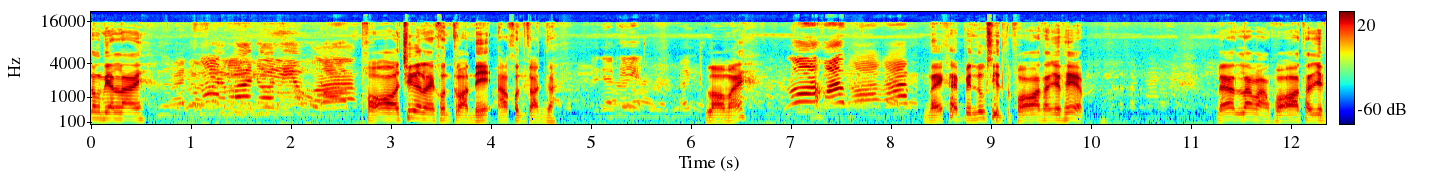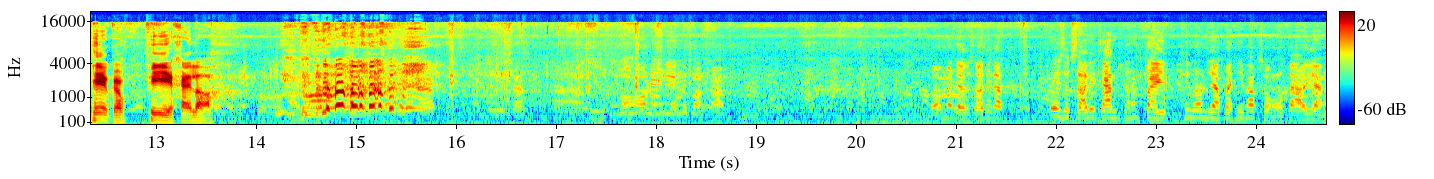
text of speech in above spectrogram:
โรงเรียนอะไรบ้านโดนนิวครับพอชื่ออะไรคนก่อนนี้เอาคนก่อนก่อนเดี๋ยวนี้เฮ้ยรอไหมรอครับรอครับไหนใครเป็นลูกศิษย์พอธัญเทพ แล้วระหว่างพอธัญเทพกับพี่ใครหรอพอโรงเรียนหรือเปล่าครับอ๋อมาจากศึกษาธิการเอ้ยศึกษาธิการท่านไปที่โน่นยังไปที่ภาคสองหลวงตาหรือยัง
